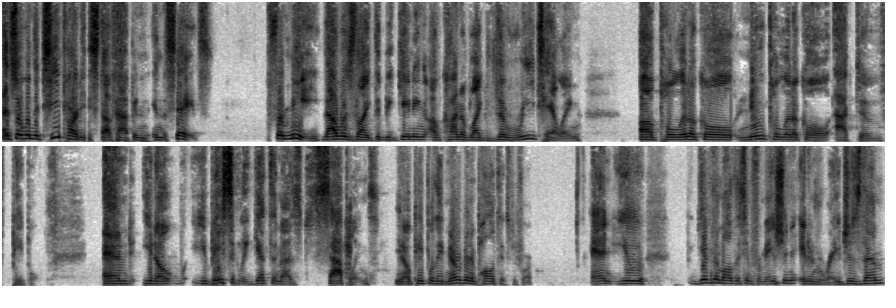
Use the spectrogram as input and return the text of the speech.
And so when the Tea Party stuff happened in the States, for me, that was like the beginning of kind of like the retailing of political, new political active people. And, you know, you basically get them as saplings, you know, people they've never been in politics before. And you give them all this information, it enrages them.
